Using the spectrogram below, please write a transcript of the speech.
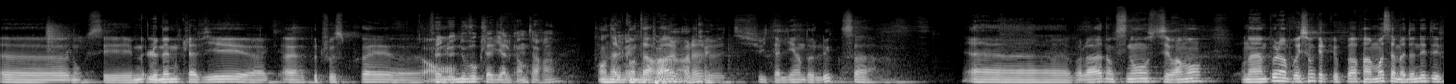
Euh, donc c'est le même clavier euh, à, à peu de choses près euh, Enfin, en, le nouveau clavier Alcantara. en Alcantara, voilà, le tissu italien de luxe. Voilà, donc sinon, c'est vraiment. On a un peu l'impression quelque part. Enfin, moi, ça m'a donné des-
